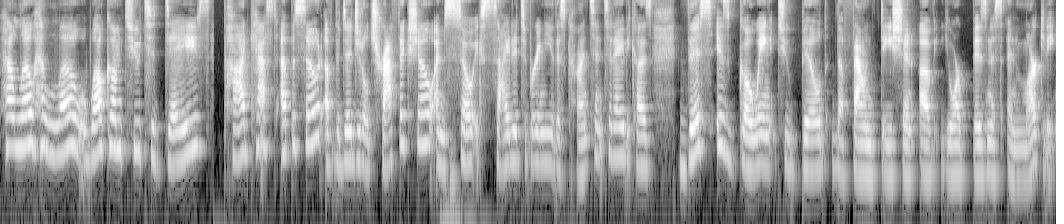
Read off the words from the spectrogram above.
Hello, hello. Welcome to today's podcast episode of the Digital Traffic Show. I'm so excited to bring you this content today because this is going to build the foundation of your business and marketing.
